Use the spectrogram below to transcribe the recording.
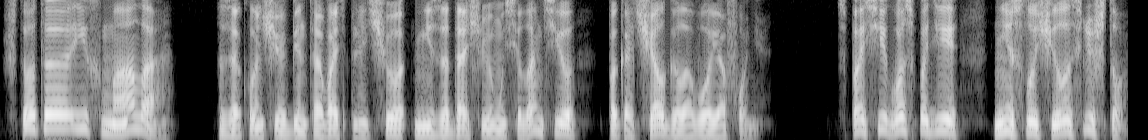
«Что-то их мало», — закончив бинтовать плечо незадачливому Силантию, покачал головой Афоня. Спаси, Господи, не случилось ли что?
